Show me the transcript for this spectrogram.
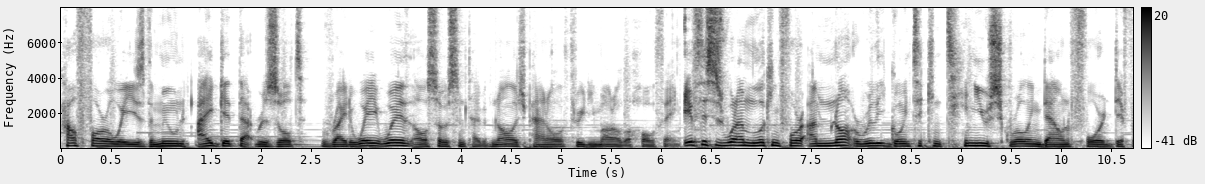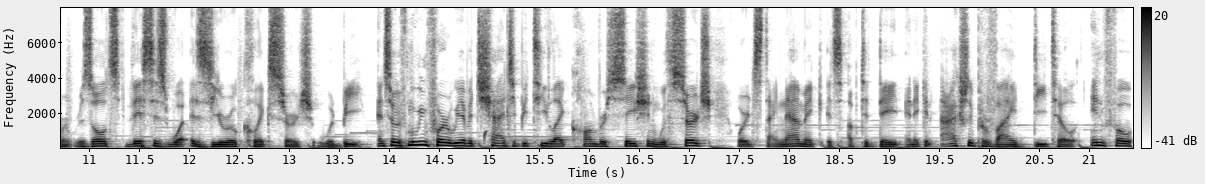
how far away is the moon? I get that result right away with also some type of knowledge panel, 3D model, the whole thing. If this is what I'm looking for, I'm not really going to continue scrolling down for different results. This is what a zero click search would be. And so if moving forward, we have a ChatGPT like conversation with search where it's dynamic, it's up to date, and it can actually provide detailed info,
